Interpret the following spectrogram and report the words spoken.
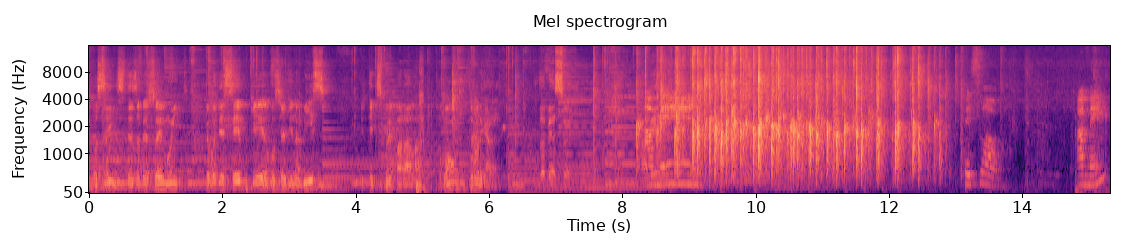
De vocês. Deus abençoe muito. Eu vou descer porque eu vou servir na missa e tem que se preparar lá, tá bom? Muito obrigado. Deus abençoe. Amém. Pessoal, amém?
